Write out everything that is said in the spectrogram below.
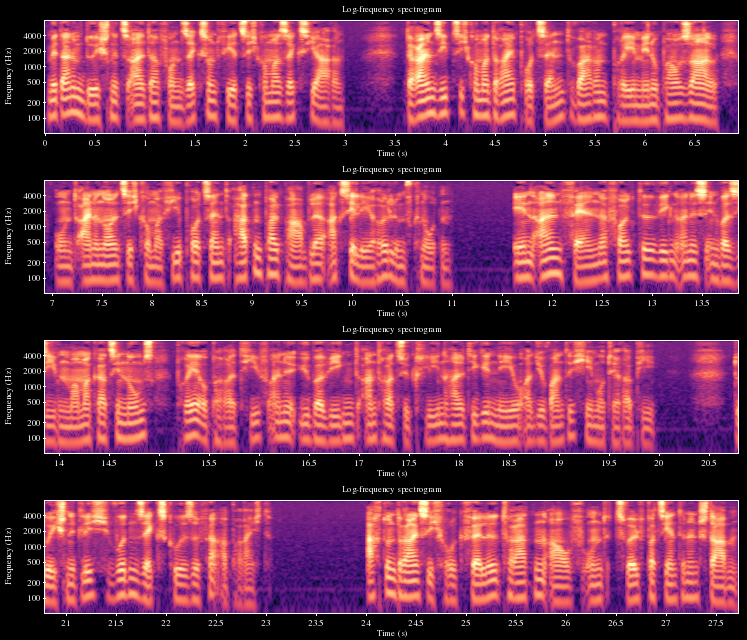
mit einem Durchschnittsalter von 46,6 Jahren. 73,3 Prozent waren prämenopausal und 91,4 Prozent hatten palpable axilläre Lymphknoten in allen Fällen erfolgte wegen eines invasiven Mammakarzinoms präoperativ eine überwiegend anthrazyklinhaltige neoadjuvante Chemotherapie. Durchschnittlich wurden sechs Kurse verabreicht. 38 Rückfälle traten auf und zwölf Patientinnen starben.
